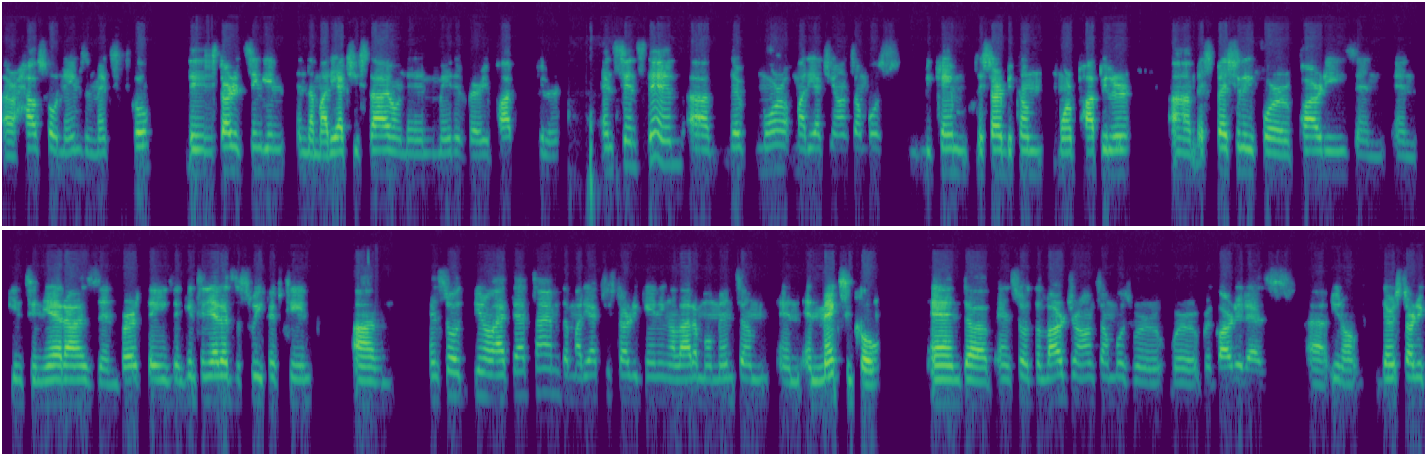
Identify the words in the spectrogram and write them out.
are household names in Mexico. They started singing in the mariachi style and they made it very popular. And since then, uh, the more mariachi ensembles became they started become more popular um, especially for parties and and quinceañeras and birthdays. And quinceañeras the Sweet 15. Um, and so, you know, at that time, the mariachi started gaining a lot of momentum in, in Mexico, and uh, and so the larger ensembles were were regarded as, uh, you know, they started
